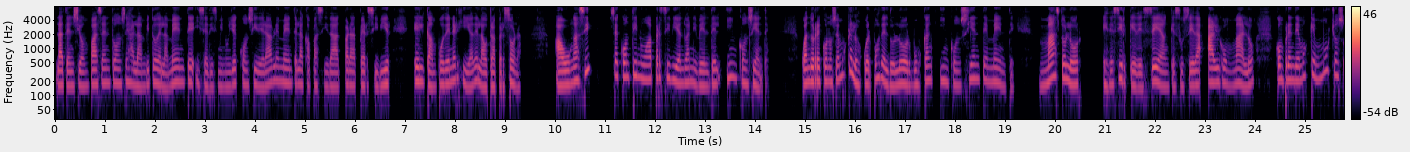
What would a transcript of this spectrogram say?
La atención pasa entonces al ámbito de la mente y se disminuye considerablemente la capacidad para percibir el campo de energía de la otra persona. Aún así, se continúa percibiendo a nivel del inconsciente. Cuando reconocemos que los cuerpos del dolor buscan inconscientemente más dolor, es decir, que desean que suceda algo malo, comprendemos que muchos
